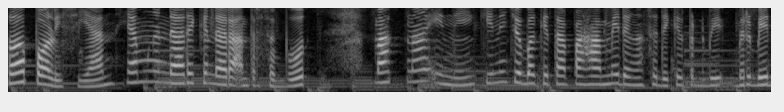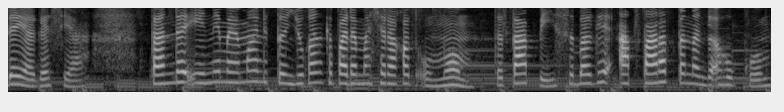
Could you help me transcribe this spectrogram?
kepolisian yang mengendari kendaraan tersebut. Makna ini kini coba kita pahami dengan sedikit berbeda ya guys ya. Tanda ini memang ditunjukkan kepada masyarakat umum, tetapi sebagai aparat penegak hukum,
